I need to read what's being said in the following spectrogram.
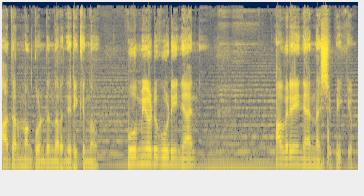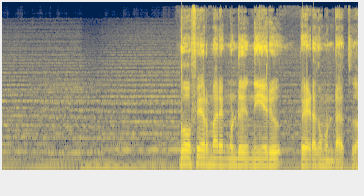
അധർമ്മം കൊണ്ട് നിറഞ്ഞിരിക്കുന്നു. ഭൂമിയോടുകൂടി ഞാൻ അവരെ ഞാൻ നശിപ്പിക്കും. ഗോഫെയർ മരം കൊണ്ട് നീയൊരു പേടകമുണ്ടാക്കുക.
